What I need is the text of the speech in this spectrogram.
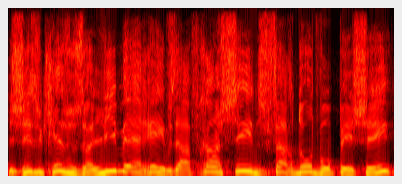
Jésus-Christ vous a libéré, vous a affranchi du fardeau de vos péchés,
